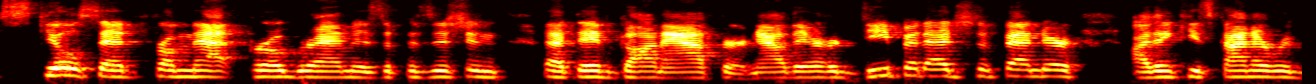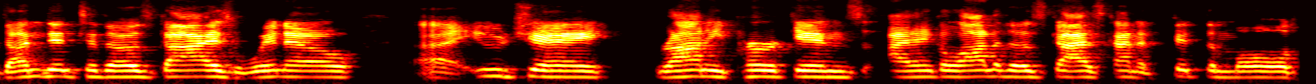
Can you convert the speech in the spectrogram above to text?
skill set from that program is a position that they've gone after. Now they're deep at edge defender. I think he's kind of redundant to those guys, Winnow, uh, Uche, Ronnie Perkins. I think a lot of those guys kind of fit the mold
